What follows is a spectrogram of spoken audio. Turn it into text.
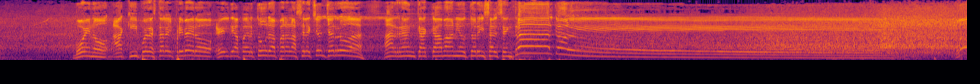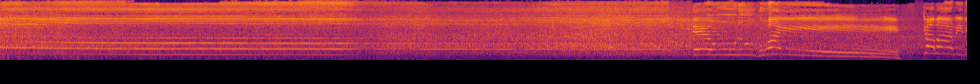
Bueno, aquí puede estar el primero, el de apertura para la selección charrúa. Arranca Cavani, autoriza el central. Gol. de Uruguay.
